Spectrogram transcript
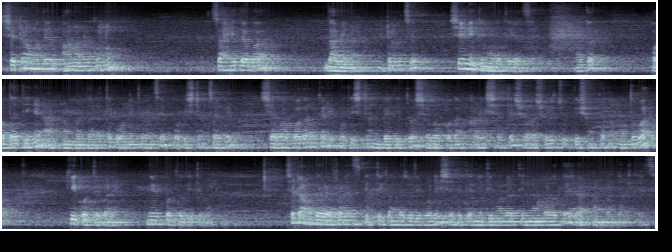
সেটা আমাদের বানানো কোনো চাহিদা বা দাবি নয়। এটা হচ্ছে সেই নীতিমালাতেই আছে। অর্থাৎ অধ্যায় তিনের আট নম্বর দ্বারাতে বর্ণিত হয়েছে প্রতিষ্ঠান চাইলে সেবা প্রদানকারী প্রতিষ্ঠান ব্যতীত সেবা প্রদানকারীর সাথে সরাসরি চুক্তি সম্পাদন অথবা কী করতে পারে? নিয়োগপত্র দিতে পারে। সেটা আমাদের রেফারেন্স ভিত্তিক আমরা যদি বলি, সেক্ষেত্রে নীতিমালার তিন নম্বর অধ্যায়ের আট নম্বর ধারাতে আছে।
